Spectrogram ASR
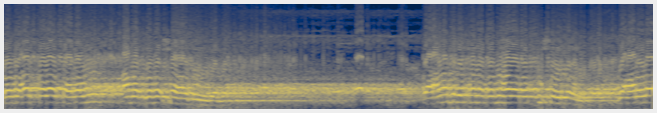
ব্যবহার করার কারণে আমার জন্য সহজ হয়ে যাবে তা আমাদের এখানে ব্যবহারের উদ্দেশ্য হল যে আল্লাহ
